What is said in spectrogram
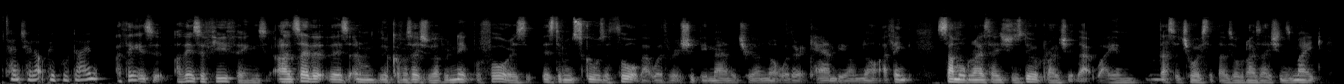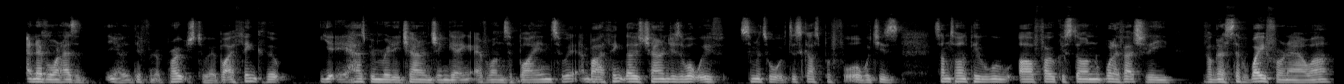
potentially a lot of people don't. I think it's I think it's a few things. I'd say that there's and the conversation we've had with Nick before is there's different schools of thought about whether it should be mandatory or not, whether it can be or not. I think some organisations do approach it that way, and mm. that's a choice that those organisations make. And everyone has a you know a different approach to it. But I think that it has been really challenging getting everyone to buy into it. And but I think those challenges are what we've similar to what we've discussed before, which is sometimes people are focused on well, if actually if I'm going to step away for an hour,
